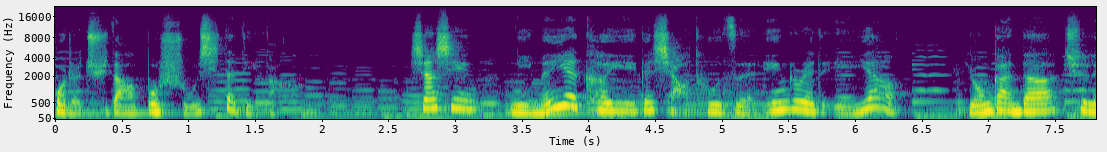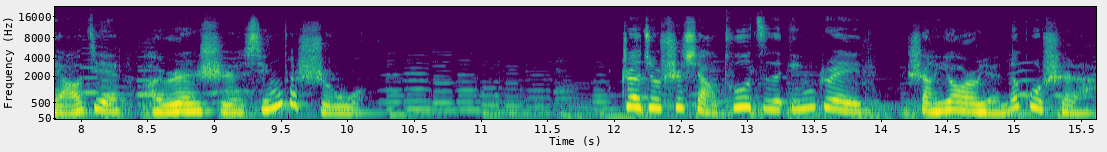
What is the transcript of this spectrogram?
或者去到不熟悉的地方。相信你们也可以跟小兔子 Ingrid 一样，勇敢的去了解和认识新的事物。这就是小兔子 Ingrid 上幼儿园的故事啦，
